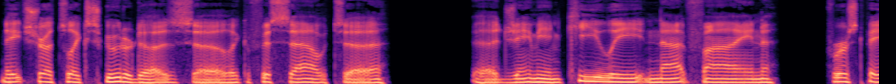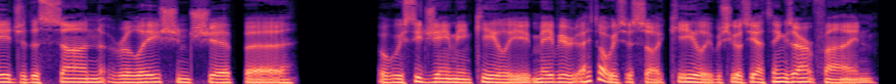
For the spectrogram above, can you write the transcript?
Nate struts like Scooter does, uh, like a fists out. Uh, uh, Jamie and Keeley, not fine. First page of the Sun relationship. Uh, we see Jamie and Keeley. Maybe I thought we just saw Keeley, but she goes, "Yeah, things aren't fine."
